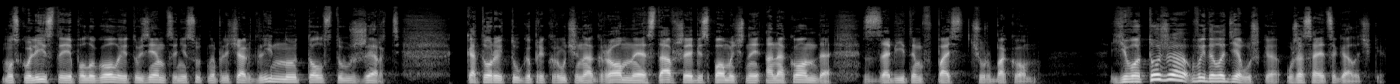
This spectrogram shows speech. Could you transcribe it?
Мускулистые полуголые туземцы несут на плечах длинную толстую жерть, к которой туго прикручена огромная, ставшая беспомощной анаконда с забитым в пасть чурбаком. «Его тоже выдала девушка?» – ужасается Галочка.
